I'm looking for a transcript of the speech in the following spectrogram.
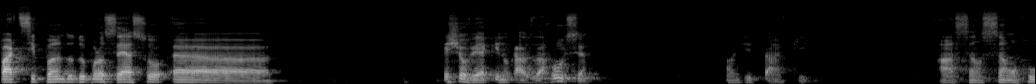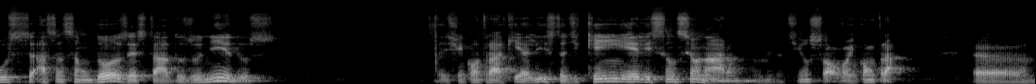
participando do processo. Uh... Deixa eu ver aqui no caso da Rússia. Onde está aqui? A sanção russa, a sanção dos Estados Unidos. Deixa eu encontrar aqui a lista de quem eles sancionaram. Um minutinho só, vou encontrar. Uh...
